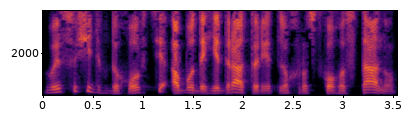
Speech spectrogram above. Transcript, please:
висушіть в духовці або дегідраторі для хрусткого стану,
